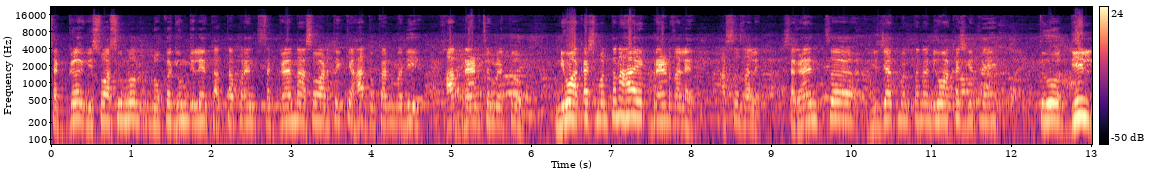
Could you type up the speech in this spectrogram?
सगळं विश्वासून लोक घेऊन गेले आहेत. आतापर्यंत सगळ्यांना असं वाटतं की हा दुकानमध्ये हा ब्रँडचं मिळतो. न्यू आकाश म्हणताना हा एक ब्रँड झाला आहे असं झालं आहे सगळ्यांचं हिजात म्हणताना न्यू आकाश घेतलं आहे तो दिल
